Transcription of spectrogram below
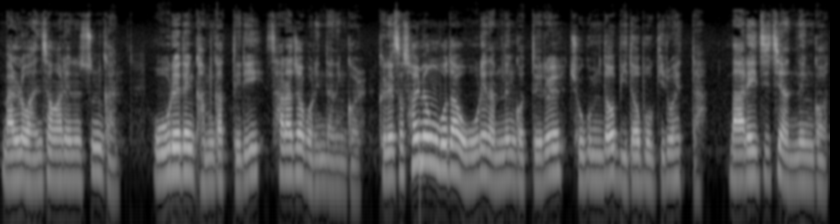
말로 완성하려는 순간, 오래된 감각들이 사라져 버린다는 걸. 그래서 설명보다 오래 남는 것들을 조금 더 믿어보기로 했다. 말해지지 않는 것,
